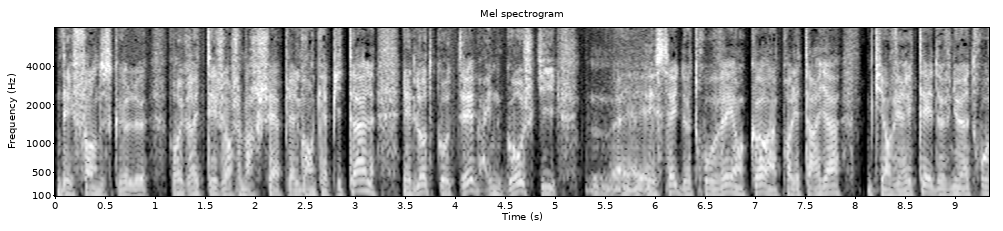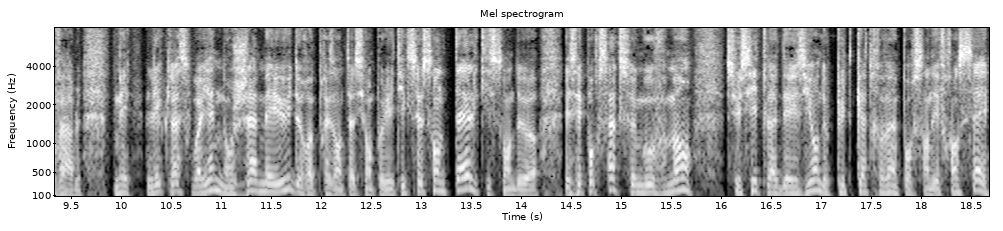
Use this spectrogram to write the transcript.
défendent ce que le regretté Georges Marchais appelait le grand capital, et de l'autre côté, bah, bah, une gauche qui euh, essaye de trouver encore un prolétariat qui en vérité est devenu introuvable. Mais les classes moyennes n'ont jamais eu de représentation politique. Ce sont elles qui sont dehors. Et c'est pour ça que ce mouvement suscite l'adhésion de plus de 80% des Français.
